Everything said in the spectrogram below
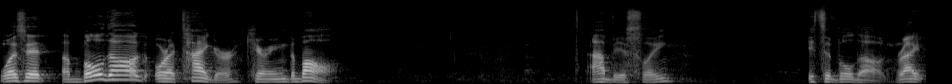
was it a bulldog or a tiger carrying the ball? Obviously, it's a bulldog, right?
